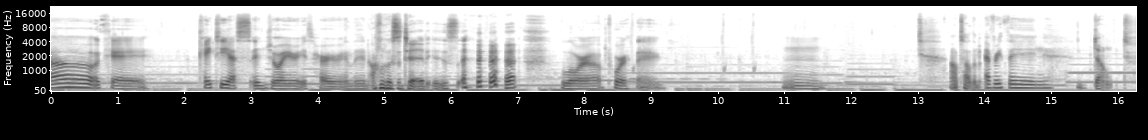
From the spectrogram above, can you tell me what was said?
Oh, okay. KTS enjoyer is her, and then almost dead is Laura. Poor thing. Hmm. I'll tell them everything. Don't.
